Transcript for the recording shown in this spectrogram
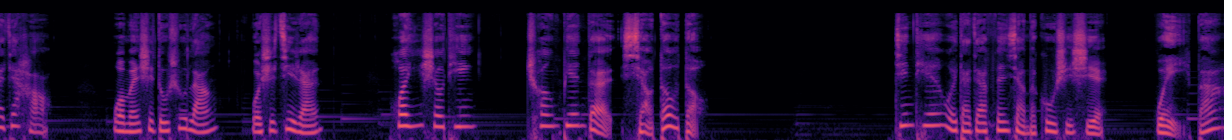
大家好，我们是读书郎，我是既然，欢迎收听《窗边的小豆豆》。今天为大家分享的故事是尾巴。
